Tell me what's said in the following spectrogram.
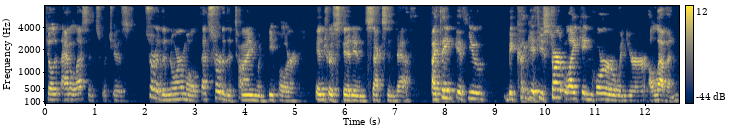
till adolescence, which is sort of the normal, that's sort of the time when people are interested in sex and death. I think if you because if you start liking horror when you're 11,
